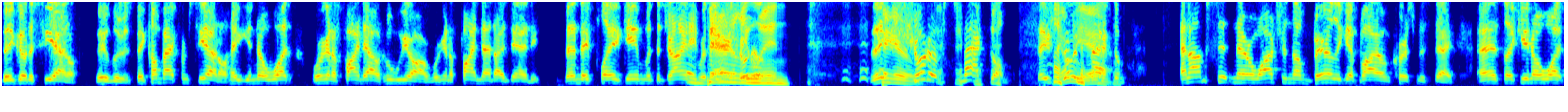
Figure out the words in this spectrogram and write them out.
They go to Seattle. They lose. They come back from Seattle. Hey, you know what? We're going to find out who we are. We're going to find that identity. Then they play a game with the Giants They where barely they win. They should have smacked them. They should Oh, have yeah. smacked them. And I'm sitting there watching them barely get by on Christmas Day. And it's like, you know what?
